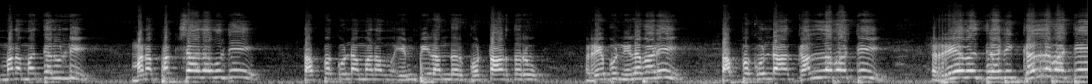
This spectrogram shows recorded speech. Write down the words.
మన- మధ్యలో ఉండి మన పక్షాన ఉండి తప్పకుండా మన ఎంపీలందరూ కొట్టాడతారు రేపు నిలబడి తప్పకుండా గల్లబట్టి రేవంత్ రెడ్డి గల్లబట్టి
